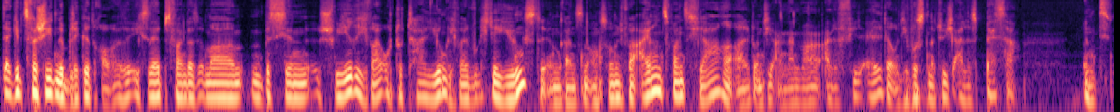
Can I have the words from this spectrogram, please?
da gibt's verschiedene Blicke drauf. Also ich selbst fand das immer ein bisschen schwierig. Ich war auch total jung. Ich war wirklich der Jüngste im ganzen Ensemble. Ich war 21 Jahre alt und die anderen waren alle viel älter und die wussten natürlich alles besser. Und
